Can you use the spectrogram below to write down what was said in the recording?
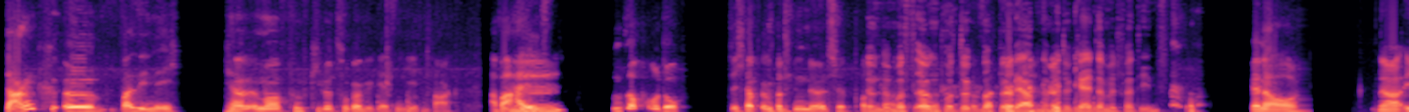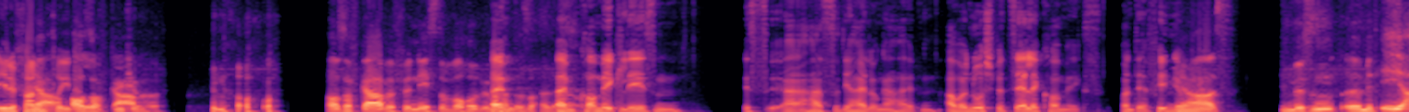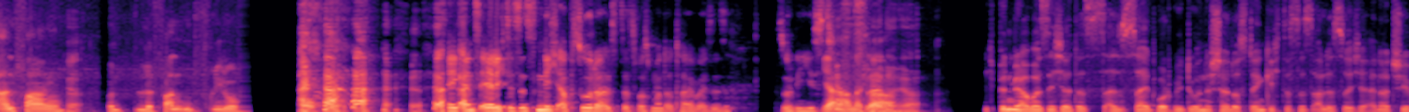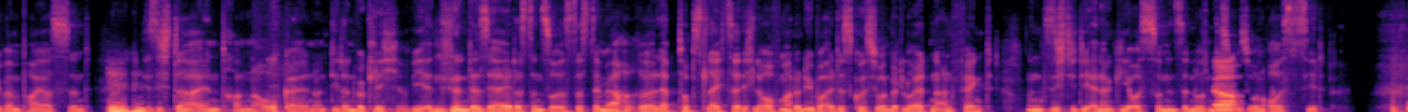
Dank, äh, weiß ich nicht. Ich habe immer 5 Kilo Zucker gegessen jeden Tag. Aber halt Mhm. unser Produkt. Ich habe immer den Nerdship-Podcast. Stimmt, du musst irgendein Produkt noch bewerben, damit du Geld damit verdienst. Genau. Na, Ja, Elefantenfriedhof. Hausaufgabe. Genau. Hausaufgabe für nächste Woche. Wir Beim- machen das alle. Beim Comic lesen ist, äh, hast du die Heilung erhalten. Aber nur spezielle Comics von der Finio Ja. Die müssen äh, mit E anfangen Ja. Und Elefantenfriedhof. Ey, ganz ehrlich, das ist nicht absurder als das, was man da teilweise so liest. Ja, Das na klar. leider, ja. Ich bin mir aber sicher, dass, also seit What We Do in the Shadows denke ich, dass das alles solche Energy Vampires sind, Mhm. die sich da einen dran aufgeilen und die dann wirklich, wie in, in der Serie das dann so ist, dass der mehrere Laptops gleichzeitig laufen hat und überall Diskussionen mit Leuten anfängt und sich die die Energie aus so einer sinnlosen Ja. Diskussion rauszieht.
